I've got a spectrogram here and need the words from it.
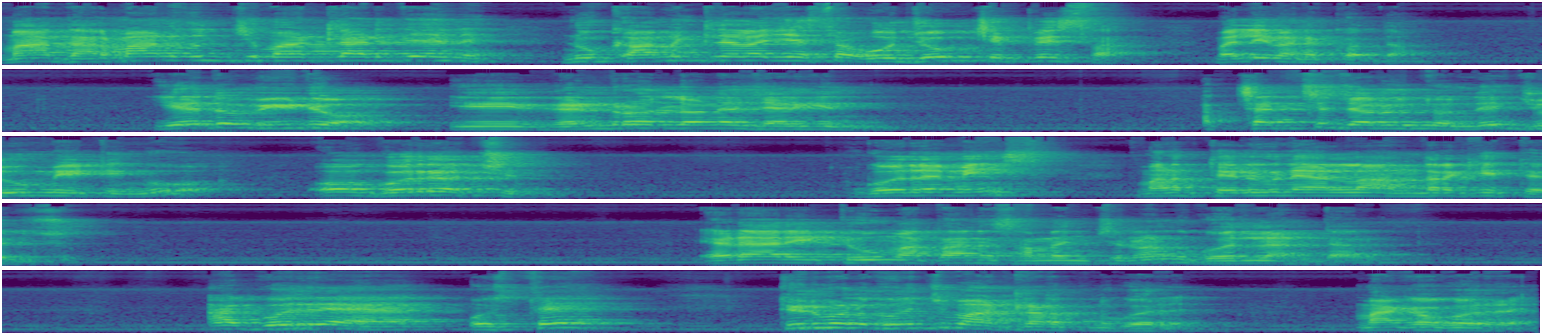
మా ధర్మాన్ని గురించి మాట్లాడితే నువ్వు కామెంట్లు ఎలా చేస్తావు? ఓ జోక్ చెప్పేస్తా. మళ్ళీ వెనక్కి వద్దాం. ఏదో వీడియో ఈ రెండు రోజుల్లోనే జరిగింది. ఆ చర్చ జరుగుతుంది జూమ్ మీటింగు. ఓ గొర్రె వచ్చింది. గొర్రె మీన్స్ మన తెలుగు నేలలో అందరికీ తెలుసు. ఎడారి టూ మతానికి సంబంధించిన వాళ్ళు గొర్రెలు అంటారు. ఆ గొర్రె వస్తే తిరుమల గురించి మాట్లాడుతుంది గొర్రె మగ గొర్రె.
